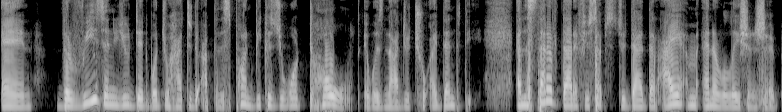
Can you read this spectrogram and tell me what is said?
And the reason you did what you had to do up to this point because you were told it was not your true identity. And instead of that, if you substitute that, that I am in a relationship,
